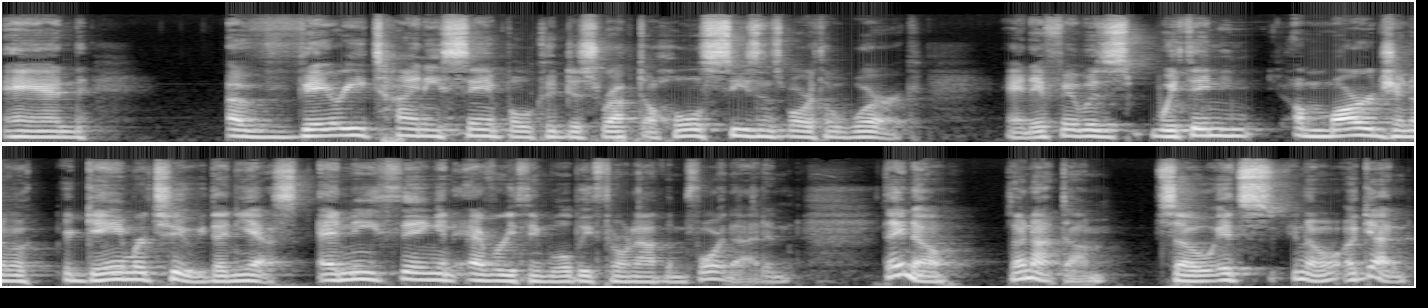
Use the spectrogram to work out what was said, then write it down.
and a very tiny sample could disrupt a whole season's worth of work. And if it was within a margin of a, a game or two, then yes, anything and everything will be thrown at them for that. And they know they're not dumb. So it's, you know, again,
